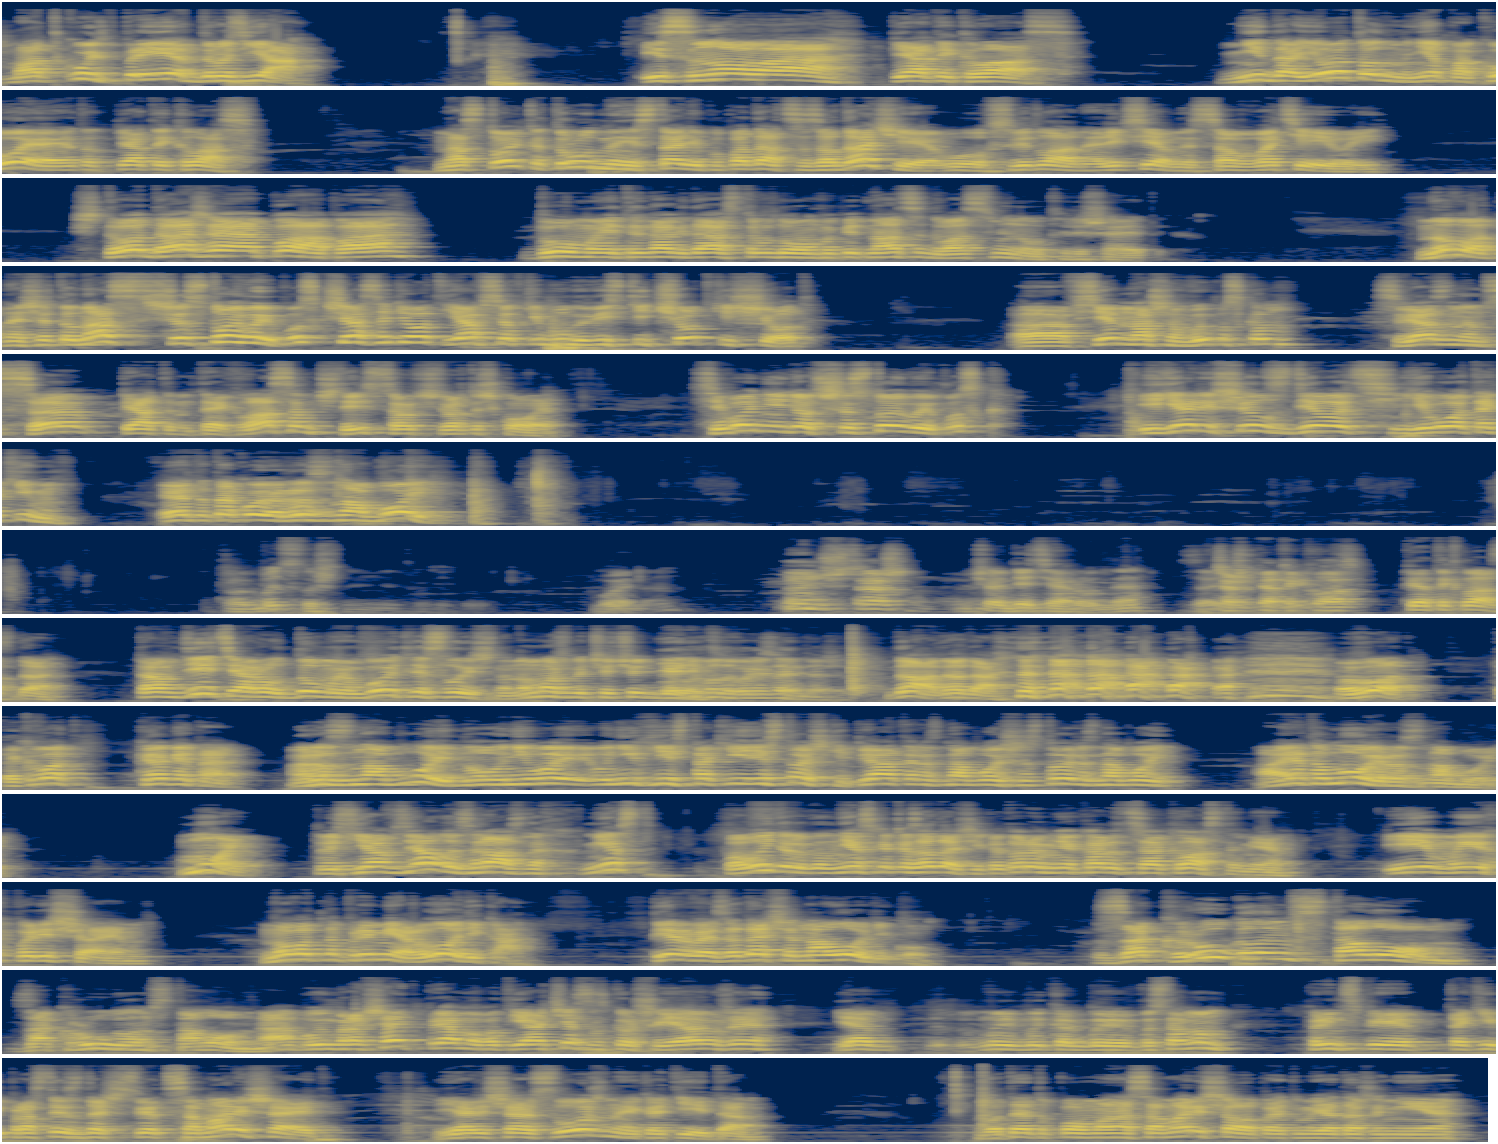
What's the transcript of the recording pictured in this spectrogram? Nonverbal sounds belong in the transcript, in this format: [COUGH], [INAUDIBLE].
Маткульт, привет, друзья! И снова пятый класс. Не дает он мне покоя, этот пятый класс. Настолько трудные стали попадаться задачи у Светланы Алексеевны Савватеевой, что даже папа думает иногда с трудом по 15-20 минут решает их. Ну вот, значит, у нас шестой выпуск сейчас идет. Я все-таки буду вести четкий счет э, всем нашим выпускам связанным с пятым Т-классом 444 школы. Сегодня идет шестой выпуск, и я решил сделать его таким. Это такой разнобой. Вот будет слышно? Будет, да? Ну, ничего страшного. Ну что, дети орут, да? У тебя же пятый класс. Пятый класс, да. Там дети орут, думаем, будет ли слышно, но может быть чуть-чуть Я будет. не буду вырезать даже. Да, да, да. [LAUGHS] Вот. Так вот, как это? Разнобой, но у него, у них есть такие листочки. Пятый разнобой, шестой разнобой. А это мой разнобой. Мой. То есть я взял из разных мест, повыдергал несколько задач, которые мне кажутся классными. И мы их порешаем. Ну вот, например, логика. Первая задача на логику. За круглым столом. За круглым столом, да? Будем решать прямо, вот я честно скажу, что я уже, я, мы, мы как бы в основном, в принципе, такие простые задачи Света сама решает. Я решаю сложные какие-то. Вот эту, по-моему, она сама решала, поэтому я даже не,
